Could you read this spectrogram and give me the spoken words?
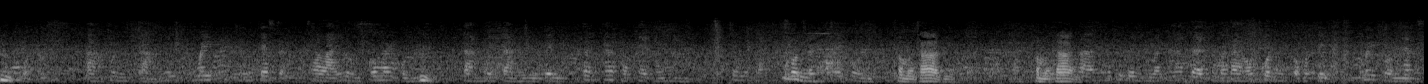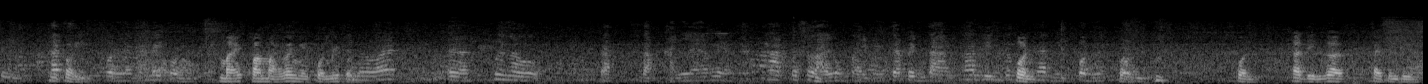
ต่างคนต่างไม่ไม่ถึงจะสลายลงก็ไม่ผลต่างคนต่างอยู่เป็นต้นท่าของใครของมันใช่ไหมคะคนละใช่คนธรรมธาตุเนี่ยธรรมธาตุธาตุนี่คือเป็นธรรมชาติแต่ธรรมดาของคนปกติไม่ผลธาตุสี่ธาตุสี่คนนะคะไม่ผลหมายความหมายว่าไงคนไม่คืเป็อนหมายว่าเออเมื่อเราดับดับขันแล้วเนี่ยธาตุก็สลายลงไปเนี่ยจะเป็นตามธาตุดินก็เป็นธาตุดินคนคนคนธาตุดินก็ไปเป็นดิน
